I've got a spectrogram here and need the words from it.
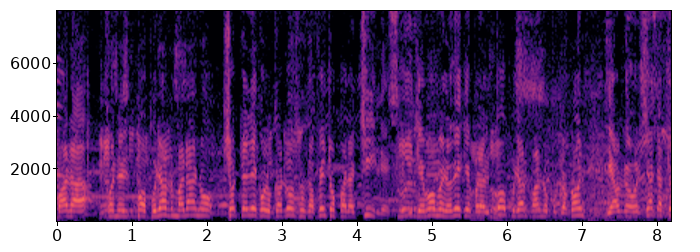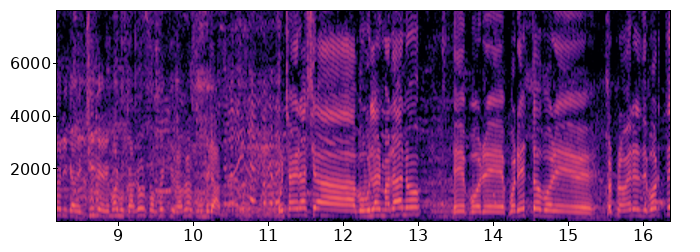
Para, con el popular marano, yo te dejo los calurosos afectos para Chile. Y que vos me lo dejes para el popularmarano.com y a la Universidad Católica de Chile le mando un y un abrazo muy. Muchas gracias Popular Marano eh, por, eh, por esto, por, eh, por promover el deporte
